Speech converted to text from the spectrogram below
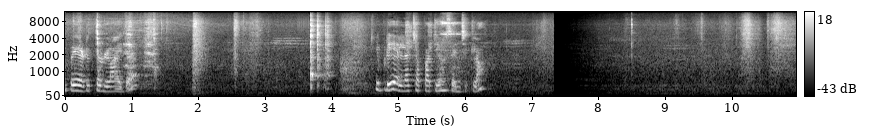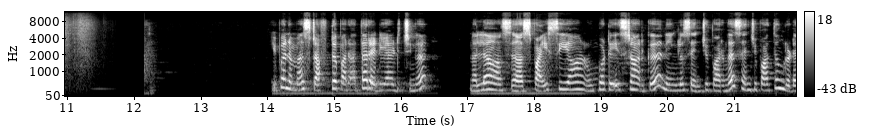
இப்போ எடுத்துடலாம் இதை. இப்படியே எல்லா சப்பாத்தியும் செஞ்சுக்கலாம். இப்போ நம்ம ஸ்டஃப்டு பராத்தா ரெடி ஆகிடுச்சுங்க நல்லா ஸ்பைஸியாக ரொம்ப டேஸ்ட்டாக இருக்குது நீங்களும் செஞ்சு பாருங்கள் செஞ்சு பார்த்து உங்களோட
